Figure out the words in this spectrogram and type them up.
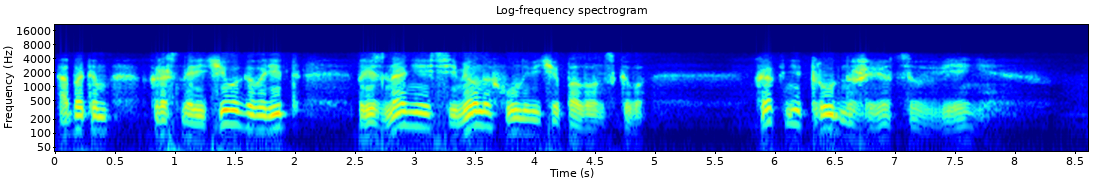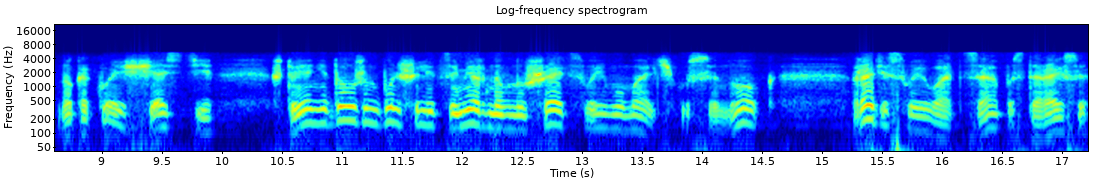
Об этом красноречиво говорит признание Семена Хуновича Полонского. «Как нетрудно живется в Вене! Но какое счастье, что я не должен больше лицемерно внушать своему мальчику, сынок, ради своего отца постарайся,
